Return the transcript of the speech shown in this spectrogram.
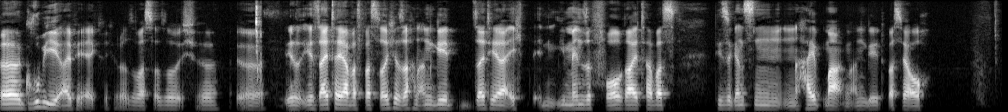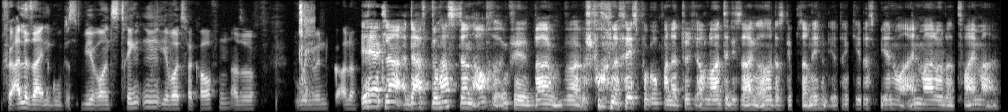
äh, Grubi IPA kriege oder sowas. Also ich, äh, äh, ihr, ihr, seid ja, was, was solche Sachen angeht, seid ihr ja echt immense Vorreiter, was diese ganzen Hype-Marken angeht, was ja auch für alle Seiten gut ist. Wir wollen es trinken, ihr wollt es verkaufen, also Win-Win für alle. Ja, ja, klar. du hast dann auch irgendwie bei, bei besprochener Facebook-Gruppe natürlich auch Leute, die sagen, oh, das gibt's doch nicht und ihr trinkt jedes Bier nur einmal oder zweimal.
